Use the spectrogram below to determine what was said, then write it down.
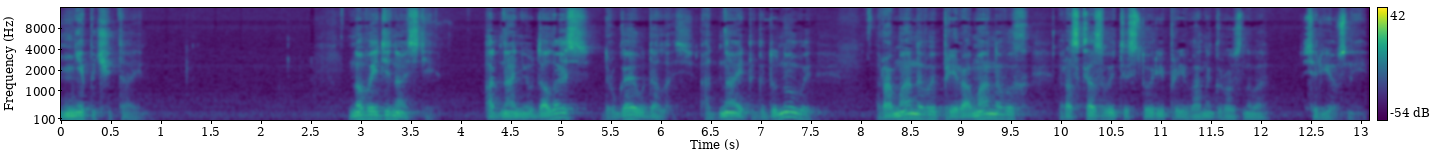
Не почитаем. Новая династия. Одна не удалась, другая удалась. Одна – это Годуновы, Романовы, при Романовых рассказывают истории про Ивана Грозного серьезные.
